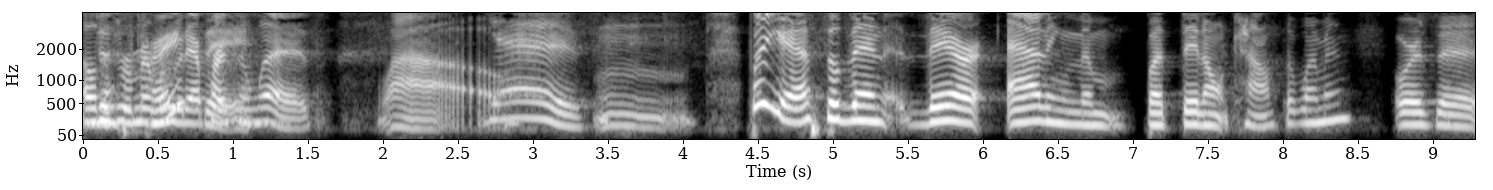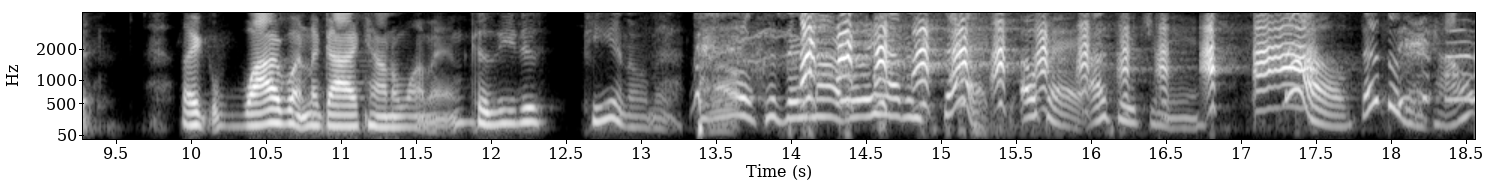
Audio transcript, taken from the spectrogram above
Oh, Just remember who that person was. Wow. Yes. Mm. But yeah, so then they're adding them, but they don't count the women, or is it like why wouldn't a guy count a woman? Cause you just peeing on it. Oh, because they're not really having sex. Okay, I see what you mean. No, that doesn't count.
